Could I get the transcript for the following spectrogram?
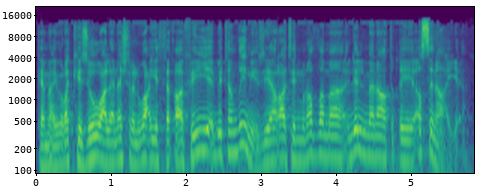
كما يركز على نشر الوعي الثقافي بتنظيم زيارات منظمة للمناطق الصناعية.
